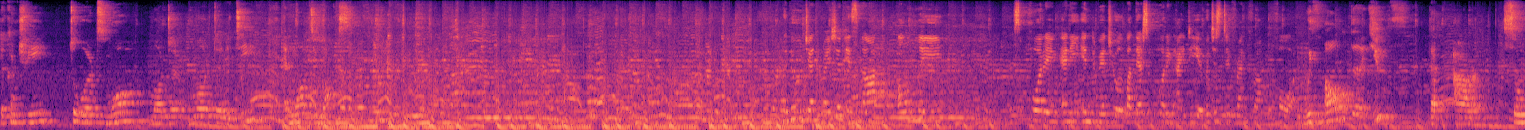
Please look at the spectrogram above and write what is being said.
the country towards more moder modernity and more democracy. The new generation is not only supporting any individual, but they're supporting idea, which is different from before. With all the youth that are so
